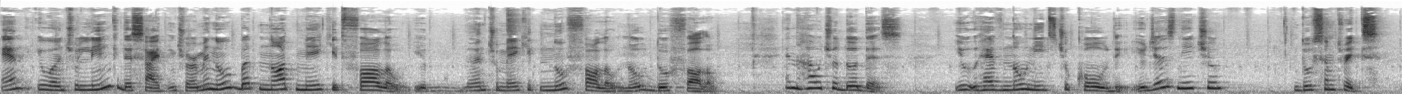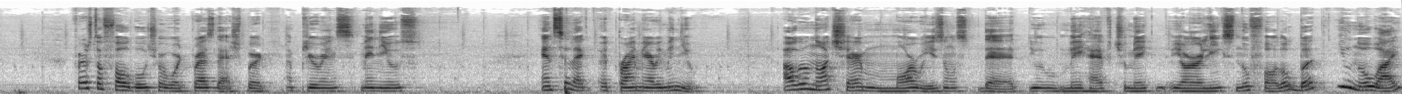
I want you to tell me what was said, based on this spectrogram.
And you want to link the site into your menu, but not make it follow. You want to make it no follow, no do follow. And how to do this? You have no need to code. You just need to do some tricks. First of all, go to your WordPress dashboard, appearance, menus, and select a primary menu. I will not share more reasons that you may have to make your links no follow, but you know why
